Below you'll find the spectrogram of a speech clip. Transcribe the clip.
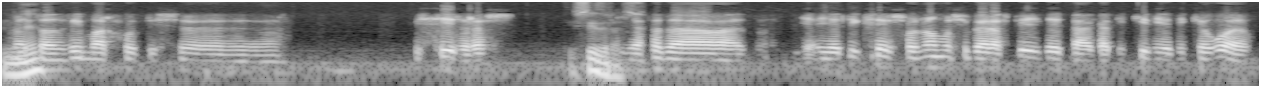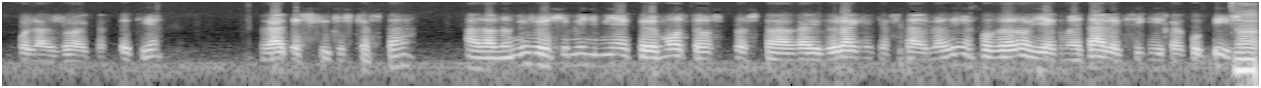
Ναι, με τον δήμαρχο της, ε, της Σίδρας της Σίδρα. για αυτά τα, για- γιατί ξέρεις ο νόμος υπερασπίζεται τα κατοικίδια γιατί και εγώ έχω πολλά ζώα και τέτοια γάτες, φίλους και αυτά αλλά νομίζω έχει μείνει μια εκκρεμότητα ως προς τα γαϊδουράκια και αυτά δηλαδή είναι φοβερό η εκμετάλλευση και η κακοποίηση Α, που με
